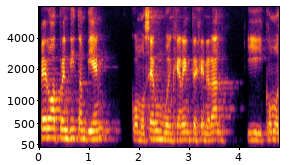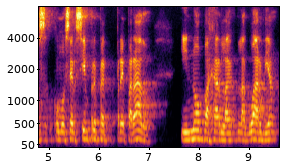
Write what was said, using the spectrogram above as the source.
pero aprendí también cómo ser un buen gerente general y cómo, cómo ser siempre preparado y no bajar la, guardia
